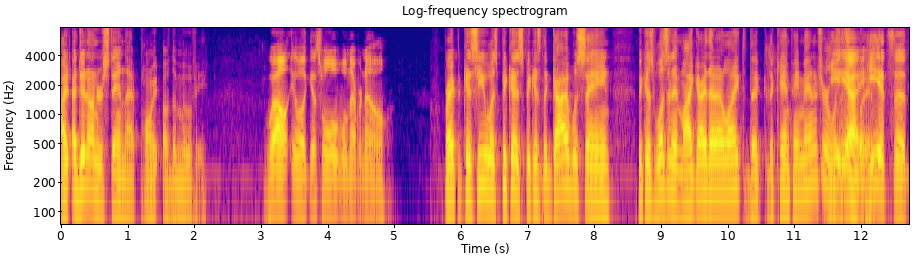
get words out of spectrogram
I, I didn't understand that point of the movie, Well, well, I guess we'll we'll never know. right? Because he was because because the guy was saying because wasn't it my guy that I liked the the campaign manager? Or was He, it yeah, somebody he had said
